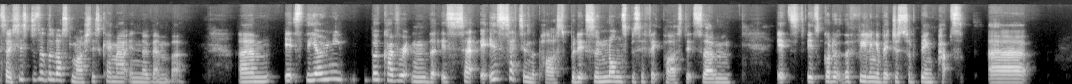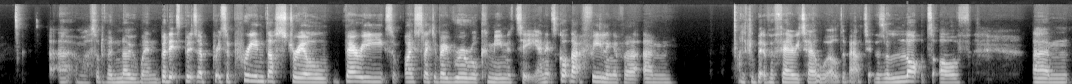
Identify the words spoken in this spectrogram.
so, Sisters of the Lost Marsh, this came out in November. Um, it's the only book I've written that is set. It is set in the past, but it's a non-specific past. It's um, it's it's got a, the feeling of it just sort of being perhaps uh, uh, sort of a no when, but it's but it's a it's a pre-industrial, very sort of isolated, very rural community, and it's got that feeling of a um, a little bit of a fairy tale world about it. There's a lot of um,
